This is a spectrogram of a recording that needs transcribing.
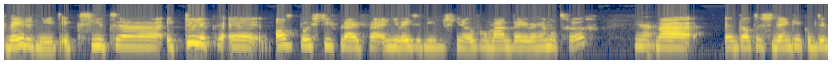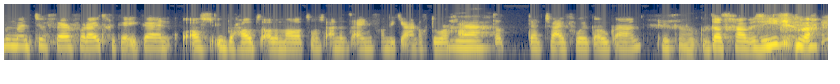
weet het niet. Ik zie het. eh, ik tuurlijk eh, altijd positief blijven. En je weet het niet, misschien over een maand ben je weer helemaal terug. ja. Maar eh, dat is denk ik op dit moment te ver vooruit gekeken. En als überhaupt alle marathons aan het einde van dit jaar nog doorgaan, Ja. dat, daar twijfel ik ook aan. ik ook. Dat gaan we zien. Maar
